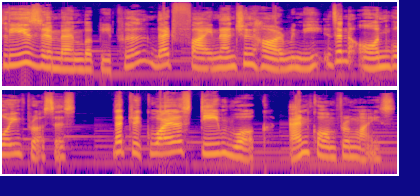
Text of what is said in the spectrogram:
Please remember, people, that financial harmony is an ongoing process that requires teamwork and compromise.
